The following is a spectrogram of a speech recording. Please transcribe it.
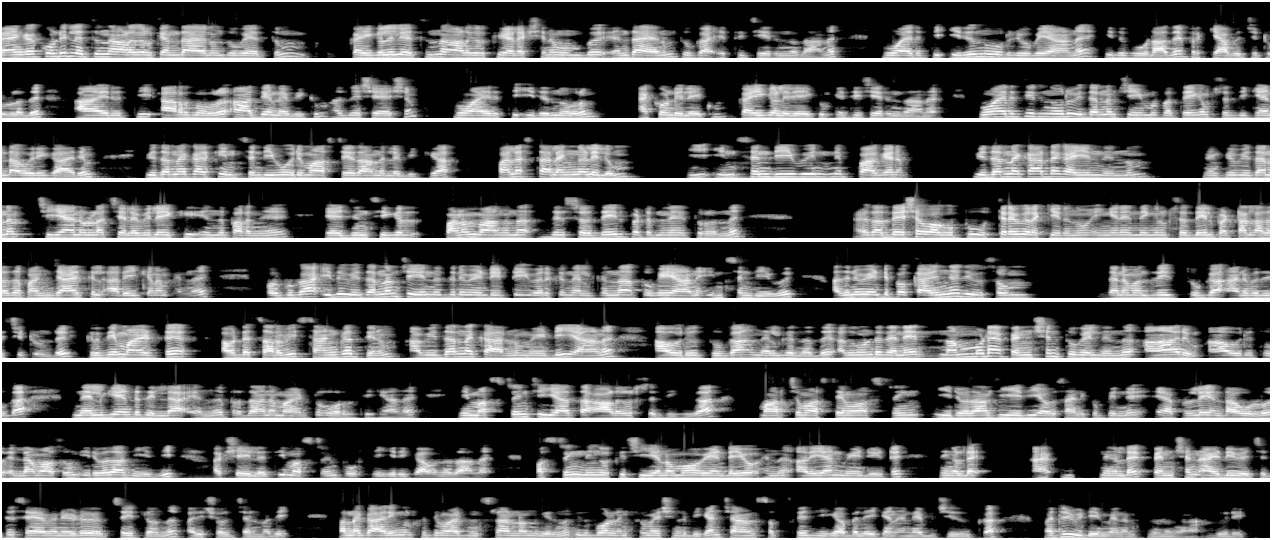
ബാങ്ക് അക്കൗണ്ടിൽ എത്തുന്ന ആളുകൾക്ക് എന്തായാലും തുക എത്തും. കൈകളിൽ എത്തുന്ന ആളുകൾക്ക് ഇലക്ഷന് മുമ്പ് എന്തായാലും തുക എത്തിച്ചേരുന്നതാണ്. മൂവായിരത്തി ഇരുന്നൂറ് രൂപയാണ് ഇത് കൂടാതെ പ്രഖ്യാപിച്ചിട്ടുള്ളത്. ആയിരത്തി അറുന്നൂറ് ആദ്യം ലഭിക്കും. അതിനുശേഷം മൂവായിരത്തി ഇരുന്നൂറും അക്കൗണ്ടിലേക്കും കൈകളിലേക്കും എത്തിച്ചേരുന്നതാണ്. മൂവായിരത്തി ഇരുന്നൂറ് വിതരണം ചെയ്യുമ്പോൾ പ്രത്യേകം ശ്രദ്ധിക്കേണ്ട ഒരു കാര്യം വിതരണക്കാർക്ക് ഇൻസെന്റീവ് ഒരു മാസത്തേതാണ് ലഭിക്കുക. പല സ്ഥലങ്ങളിലും ഈ ഇൻസെന്റീവിന് പകരം വിതരണക്കാരുടെ കയ്യിൽ നിന്നും ഞങ്ങൾക്ക് വിതരണം ചെയ്യാനുള്ള ചെലവിലേക്ക് എന്ന് പറഞ്ഞ് ഏജൻസികൾ പണം വാങ്ങുന്ന ശ്രദ്ധയിൽപ്പെട്ടതിനെ തുടർന്ന് തദ്ദേശ വകുപ്പ് ഉത്തരവിറക്കിയിരുന്നു. ഇങ്ങനെ എന്തെങ്കിലും ശ്രദ്ധയിൽപ്പെട്ടാൽ അതായത് പഞ്ചായത്തിൽ അറിയിക്കണം എന്ന് ഓർക്കുക ഇത് വിതരണം ചെയ്യുന്നതിന് വേണ്ടിയിട്ട് ഇവർക്ക് നൽകുന്ന തുകയാണ് ഇൻസെന്റീവ് അതിനുവേണ്ടി ഇപ്പോൾ കഴിഞ്ഞ ദിവസവും ധനമന്ത്രി തുക അനുവദിച്ചിട്ടുണ്ട്. കൃത്യമായിട്ട് അവരുടെ സർവീസ് സംഘത്തിനും ആ വിതരണക്കാരനും വേണ്ടിയാണ് ആ ഒരു തുക നൽകുന്നത്. അതുകൊണ്ട് തന്നെ നമ്മുടെ പെൻഷൻ തുകയിൽ നിന്ന് ആരും ആ ഒരു തുക നൽകേണ്ടതില്ല എന്ന് പ്രധാനമായിട്ട് ഓർമ്മിപ്പിക്കുകയാണ്. ഇനി മസ്റ്ററിങ് ചെയ്യാത്ത ആളുകൾ ശ്രദ്ധിക്കുക. മാർച്ച് മാസത്തെ മസ്റ്ററിങ് ഇരുപതാം തീയതി അവസാനിക്കും. പിന്നെ ഏപ്രിലേ ഉണ്ടാവുള്ളൂ. എല്ലാ മാസവും ഇരുപതാം തീയതി അക്ഷയയിലെത്തി മസ്റ്ററിംഗ് പൂർത്തീകരിക്കാവുന്നതാണ്. മസ്റ്ററിംഗ് നിങ്ങൾക്ക് ചെയ്യണമോ വേണ്ടയോ എന്ന് അറിയാൻ വേണ്ടിയിട്ട് നിങ്ങളുടെ നിങ്ങളുടെ പെൻഷൻ ഐ ഡി വെച്ചിട്ട് സേവനയുടെ വെബ്സൈറ്റിൽ ഒന്ന് പരിശോധിച്ചാൽ മതി. പറഞ്ഞ കാര്യങ്ങൾ കൃത്യമായിട്ട് മനസ്സിലാണെന്ന് കരുതുന്നു. ഇതുപോലെ ഇൻഫർമേഷൻ ലഭിക്കാൻ ചാനൽ സബ്സ്ക്രൈബ് ചെയ്യുക ബെലൈക്കാൻ എനേബിൾ ചെയ്ത് വെക്കുക. മറ്റൊരു വീഡിയോയുമായി നമുക്ക് കാണാം. ദൂരേക്ക്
